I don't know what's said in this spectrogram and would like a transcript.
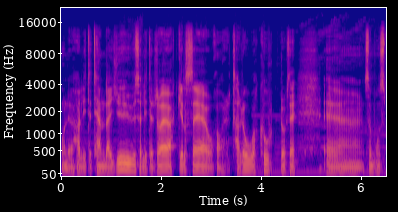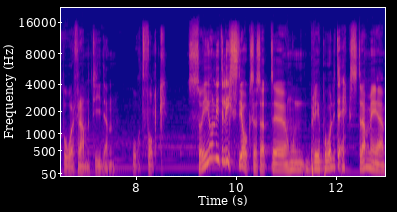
Och det har lite tända ljus och lite rökelse och har tarotkort också eh, som hon spår framtiden åt folk. Så är hon lite listig också så att eh, hon brer på lite extra med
